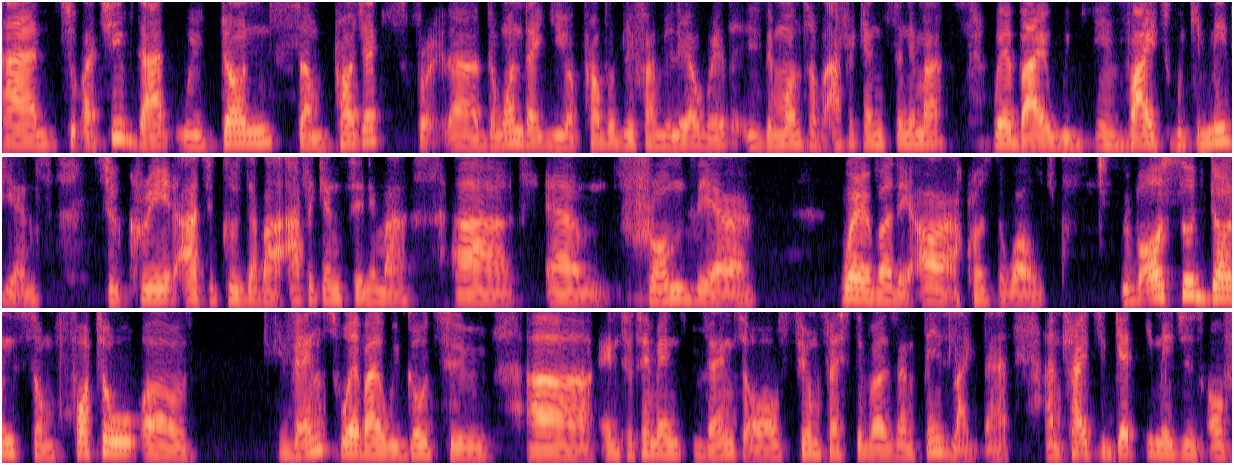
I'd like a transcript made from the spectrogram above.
And to achieve that, we've done some projects. For uh, The one that you are probably familiar with is the Month of African Cinema, whereby we invite Wikimedians to create articles about African cinema uh, um, from their wherever they are across the world. We've also done some photo uh, events whereby we go to uh, entertainment events or film festivals and things like that and try to get images of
